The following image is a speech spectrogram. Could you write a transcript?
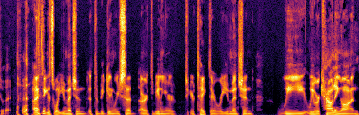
to it. I think it's what you mentioned at the beginning, where you said, or at the beginning of your your take there, where you mentioned we we were counting on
